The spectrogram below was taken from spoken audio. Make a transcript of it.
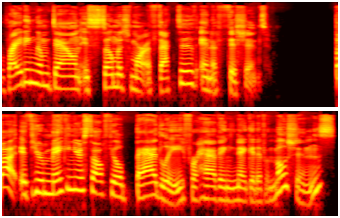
Writing them down is so much more effective and efficient. But if you're making yourself feel badly for having negative emotions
